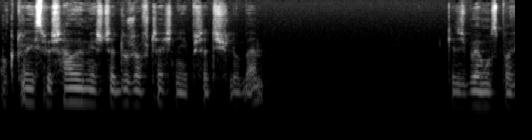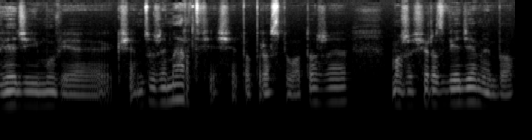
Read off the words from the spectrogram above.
o której słyszałem jeszcze dużo wcześniej przed ślubem. Kiedyś byłem u spowiedzi i mówię księdzu, że martwię się po prostu o to, że może się rozwiedziemy, bo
